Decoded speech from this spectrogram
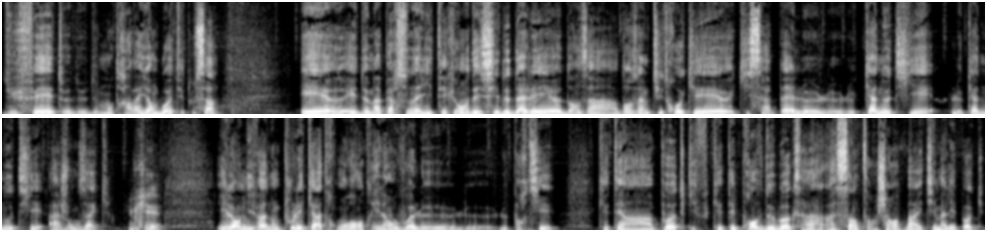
du fait de, mon travail en boîte et tout ça et, de ma personnalité. On décide d'aller dans un, petit troquet qui s'appelle le, Canotier, le Canotier à Jonzac. Et là, on y va, donc tous les quatre, on rentre, et là, on voit le, le, le portier, qui était un pote, qui, qui était prof de boxe à, à Sainte, en Charente-Maritime à l'époque,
